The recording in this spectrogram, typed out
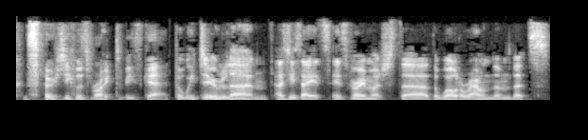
so she was right to be scared. But we do learn, as you say, it's it's very much the the world around them that's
